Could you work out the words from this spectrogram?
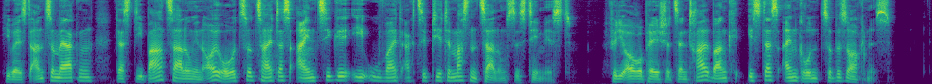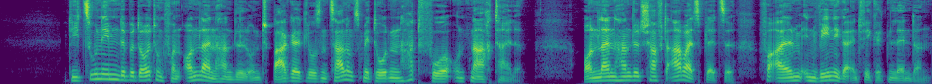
Hierbei ist anzumerken, dass die Barzahlung in Euro zurzeit das einzige EU-weit akzeptierte Massenzahlungssystem ist. Für die Europäische Zentralbank ist das ein Grund zur Besorgnis. Die zunehmende Bedeutung von Onlinehandel und bargeldlosen Zahlungsmethoden hat Vor- und Nachteile Onlinehandel schafft Arbeitsplätze, vor allem in weniger entwickelten Ländern.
